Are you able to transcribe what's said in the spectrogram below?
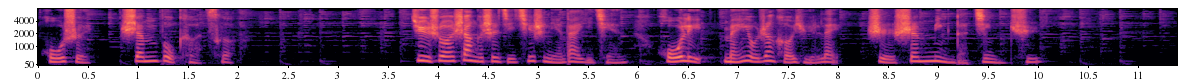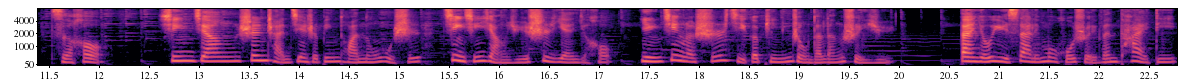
湖水深不可测。据说上个世纪七十年代以前，湖里没有任何鱼类，是生命的禁区。此后，新疆生产建设兵团农务师进行养鱼试验以后，引进了十几个品种的冷水鱼，但由于赛里木湖水温太低，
